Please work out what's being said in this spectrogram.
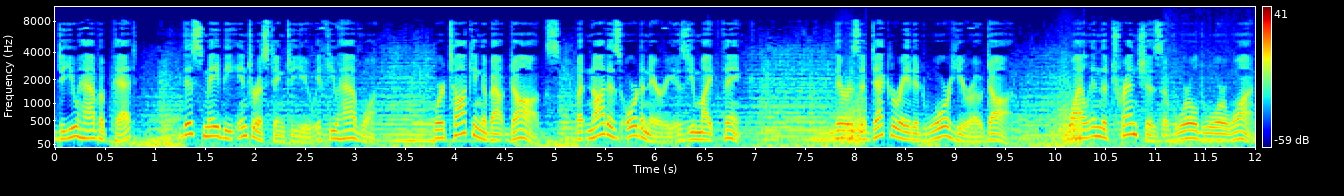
Do you have a pet? This may be interesting to you if you have one. We're talking about dogs, but not as ordinary as you might think. There is a decorated war hero dog. While in the trenches of World War I,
